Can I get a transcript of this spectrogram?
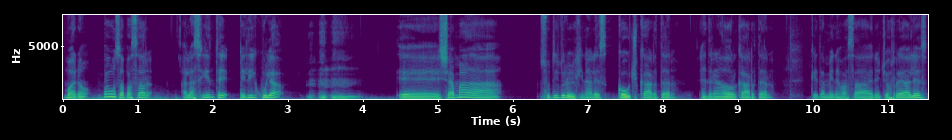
Bueno, vamos a pasar a la siguiente película eh, llamada, su título original es Coach Carter, Entrenador Carter, que también es basada en hechos reales.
